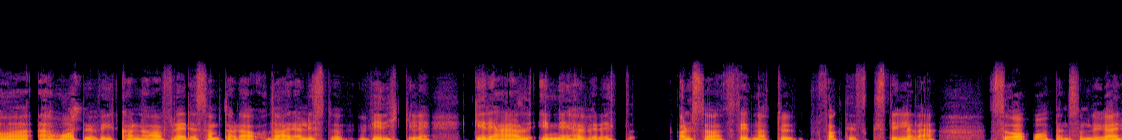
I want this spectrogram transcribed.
Og jeg håper jo vi kan ha flere samtaler, og da har jeg lyst til å virkelig grave inn i hodet ditt. Altså, siden at du faktisk stiller deg så åpen som du gjør.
